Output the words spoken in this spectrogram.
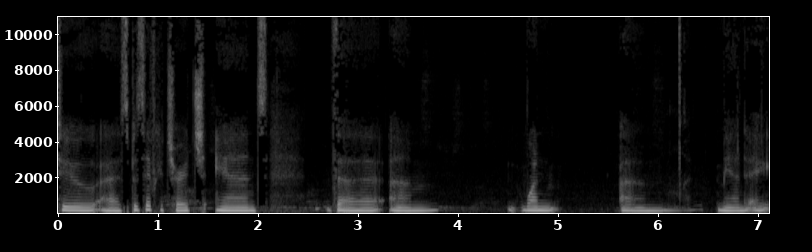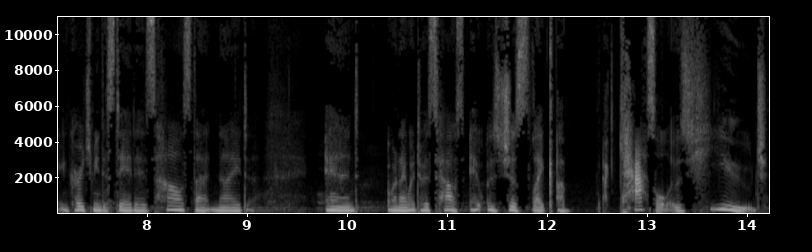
to a specific church, and the um, one um, man encouraged me to stay at his house that night. And when I went to his house, it was just like a, a castle. It was huge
